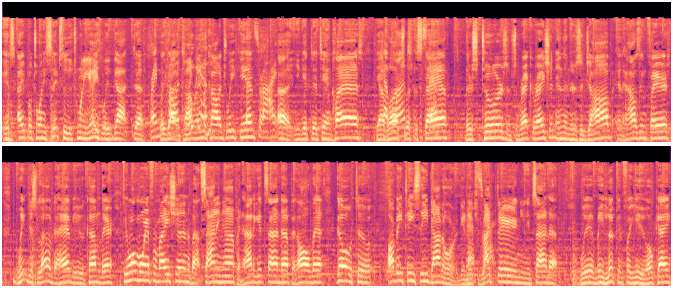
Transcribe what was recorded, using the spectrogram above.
It's April 26th to the 28th. We've got uh, Rhema we've got College Weekend. Rhema College Weekend. That's right. Uh, you get to attend class. You have, Have lunch, lunch with, with the the staff. There's tours and some recreation, and then there's a job and housing fairs. We'd just love to have you come there. If you want more information about signing up and how to get signed up and all that, go to rbtc.org, and That's it's right, right. there, and you can sign up. We'll be looking for you. Okay.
